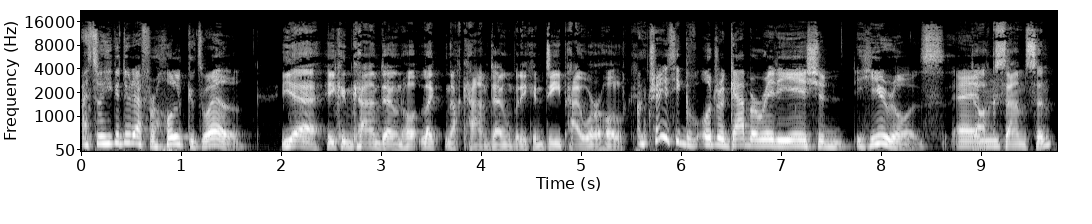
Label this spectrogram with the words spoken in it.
and so he could do that for Hulk as well. Yeah, he can calm down Hulk. Like, not calm down, but he can depower Hulk. I'm trying to think of other gamma radiation heroes. Um, Doc Samson.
